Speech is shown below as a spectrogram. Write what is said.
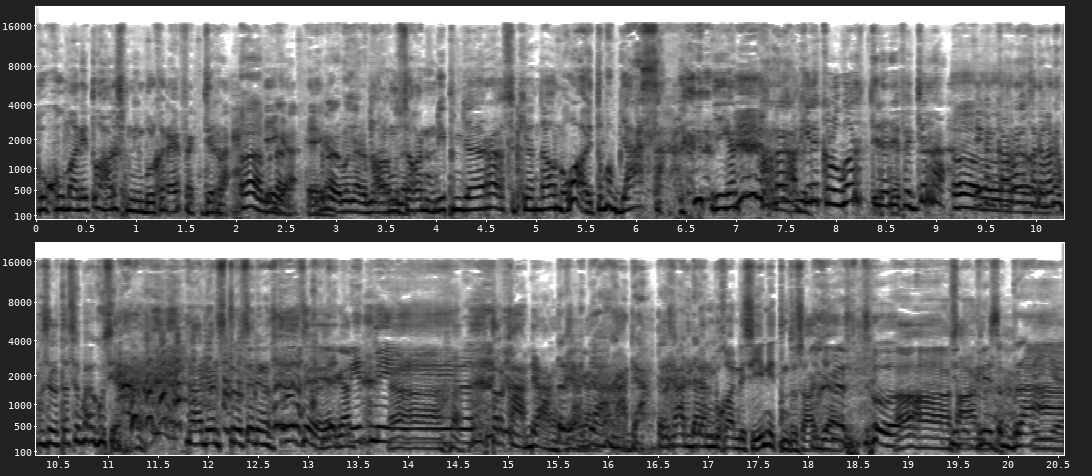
hukuman itu harus menimbulkan efek jerak. Ah, ya Iya benar. Iya Benar, kan? benar, benar, Kalau misalkan di penjara sekian tahun, wah itu mah biasa. Iya kan? Karena akhirnya keluar tidak ada efek jerah. Iya kan? Karena kadang-kadang fasilitasnya bagus ya. nah dan seterusnya dan seterusnya ya kan. Treatment. Nah, terkadang, ya kan? Terkadang. terkadang, Terkadang. Dan bukan di sini tentu saja. Betul. Ah, ah, Di sana. negeri seberang. Iya,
